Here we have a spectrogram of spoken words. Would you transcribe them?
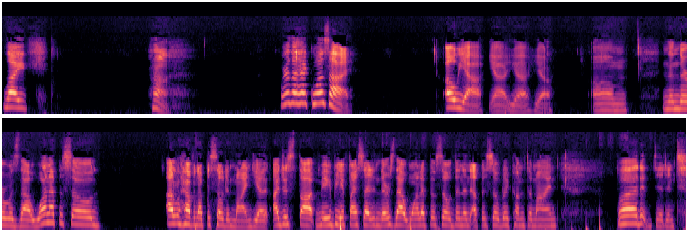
like, huh? Where the heck was I? Oh yeah, yeah, yeah, yeah. Um, and then there was that one episode I don't have an episode in mind yet. I just thought maybe if I said and there's that one episode, then an episode would come to mind. But it didn't.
